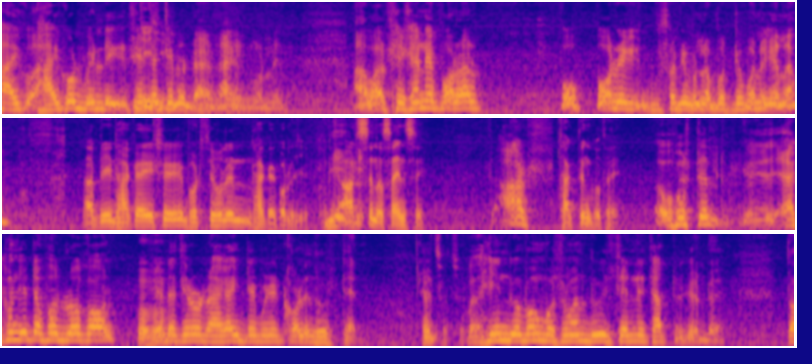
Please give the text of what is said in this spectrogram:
high high court building সেটা ছিল কলেজ আবার সেখানে পড়ার পরে শনিবল্লা পড়তে বলে গেলাম। আপনি ঢাকায় এসে ভর্তি হলেন ঢাকা কলেজে। আর্টসে না সায়েন্সে? আর্টস। থাকতেন কোথায়? হোস্টেল এখন যেটা হল সেটা ছিল ঢাকা ইন্টারমিডিয়েট কলেজ হোস্টেল। আচ্ছা আচ্ছা। হিন্দু এবং মুসলমান দুই শ্রেণির ছাত্রের জন্য। তো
